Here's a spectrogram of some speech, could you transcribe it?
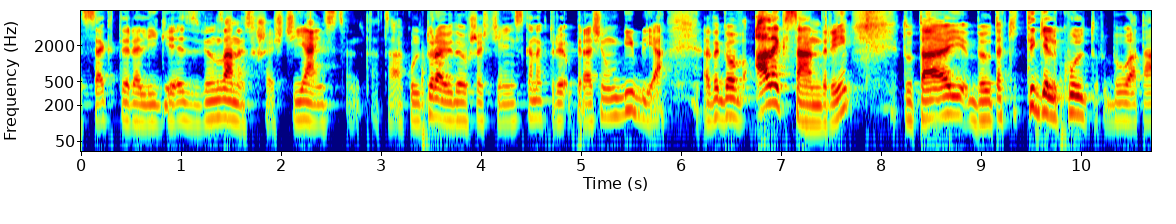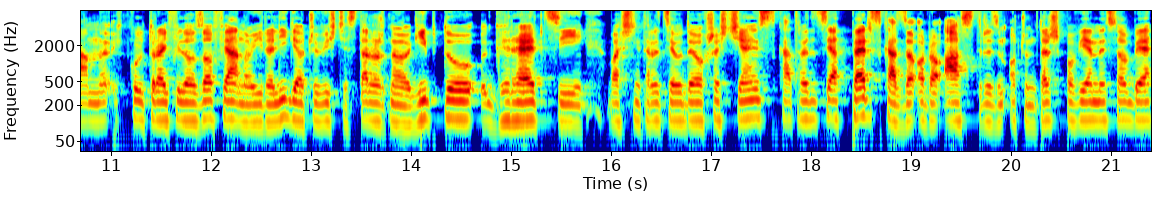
sekty, religie związane z chrześcijaństwem. Ta cała kultura judeochrześcijańska, na której opiera się Biblia. Dlatego w Aleksandrii tutaj był taki tygiel kultur. Była tam kultura i filozofia, no i religia oczywiście starożytnego Egiptu, Grecji, właśnie tradycja judeochrześcijańska, tradycja perska, zoroastryzm, o czym też powiemy sobie,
